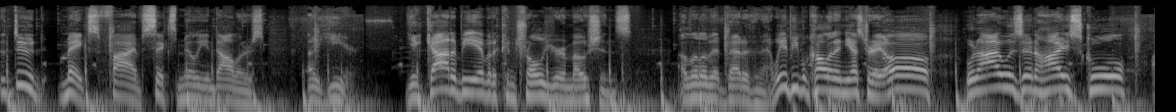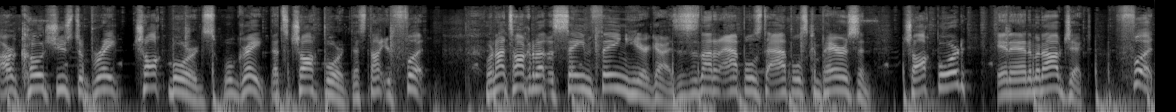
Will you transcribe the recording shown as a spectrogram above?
The dude makes five six million dollars a year. You got to be able to control your emotions a little bit better than that. We had people calling in yesterday. Oh, when I was in high school, our coach used to break chalkboards. Well, great. That's a chalkboard. That's not your foot. We're not talking about the same thing here, guys. This is not an apples to apples comparison. Chalkboard, inanimate object. Foot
